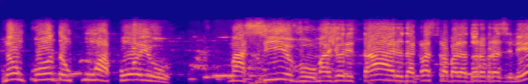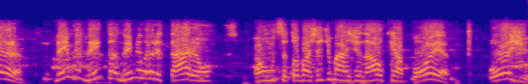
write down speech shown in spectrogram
não contam com o apoio massivo, majoritário da classe trabalhadora brasileira, nem, nem, nem minoritário, é um, é um setor bastante marginal que apoia hoje,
